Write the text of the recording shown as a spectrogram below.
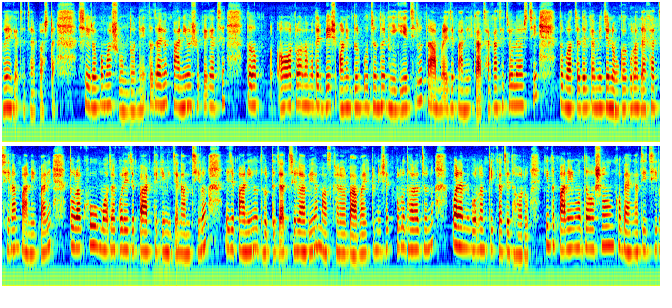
হয়ে গেছে চারপাশটা সেই রকম আর সুন্দর নেই। তো যাই হোক, পানিও শুকে গেছে। তো অটোওয়ালা আমাদের বেশ অনেক দূর পর্যন্ত নিয়ে গিয়েছিল, তা আমরা এই যে পানির কাছাকাছি চলে আসছি। তো বাচ্চাদেরকে আমি যে নৌকাগুলো দেখাচ্ছিলাম পানির পাড়ে, তো ওরা খুব মজা করে যে পাড় থেকে নিচে নামছিল। এই যে পানিও ধরতে চাচ্ছিল আবিয়া, মাঝখানে ওর বাবা একটু নিষেধ করল ধরার জন্য। পরে আমি বললাম, ঠিক আছে, ধরো। কিন্তু পানির মধ্যে অসংখ্য ব্যাঙাচি ছিল।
